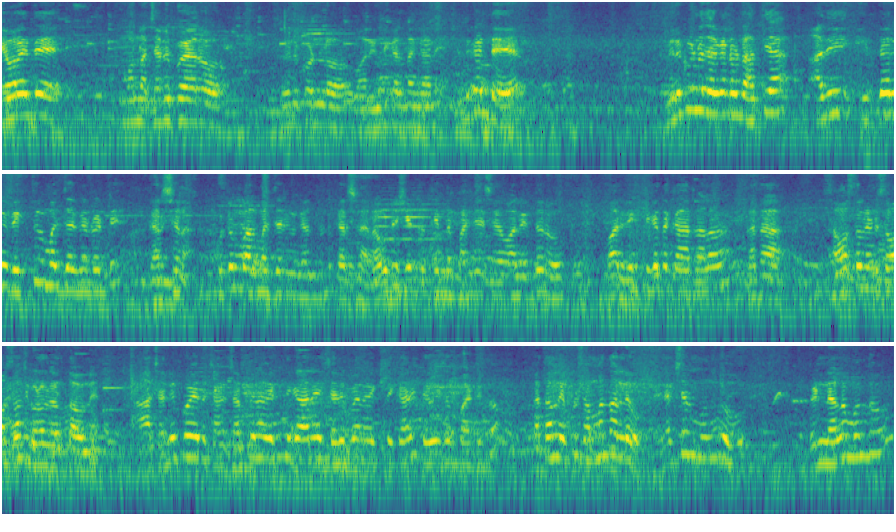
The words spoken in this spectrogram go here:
ఎవరైతే మొన్న చనిపోయారో వెనుకొండలో వారి ఇంటికి వెళ్ళడం కానీ ఎందుకంటే వెనుకొండ జరిగినటువంటి హత్య అది ఇద్దరు వ్యక్తుల మధ్య జరిగినటువంటి ఘర్షణ. కుటుంబాల మధ్య జరిగినటువంటి ఘర్షణ. రౌడీ షీట్ల కింద పనిచేసే వాళ్ళిద్దరూ వారి వ్యక్తిగత కారణాల గత సంవత్సరం రెండు సంవత్సరాల నుంచి గొడవలు జరుగుతూ ఉన్నాయి. ఆ చనిపోయిన చ- చంపిన వ్యక్తి కానీ చనిపోయిన వ్యక్తి కానీ తెలుగుదేశం పార్టీతో గతంలో ఎప్పుడు సంబంధాలు లేవు. ఎలక్షన్ ముందు రెండు నెలల ముందు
